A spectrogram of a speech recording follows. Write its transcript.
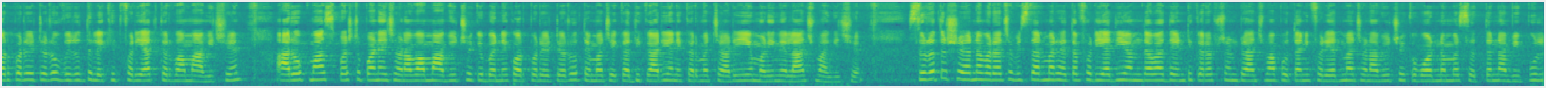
કોર્પોરેટરો વિરુદ્ધ લેખિત ફરિયાદ કરવામાં આવી છે. આરોપમાં સ્પષ્ટપણે જણાવવામાં આવ્યું છે કે બંને કોર્પોરેટરો તેમજ એક અધિકારી અને કર્મચારીએ મળીને લાંચ માંગી છે. સુરત શહેરના વરાછા વિસ્તારમાં રહેતા ફરિયાદીએ અમદાવાદ એન્ટી કરપ્શન બ્રાન્ચમાં પોતાની ફરિયાદમાં જણાવ્યું છે કે વોર્ડ નંબર સત્તરના વિપુલ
